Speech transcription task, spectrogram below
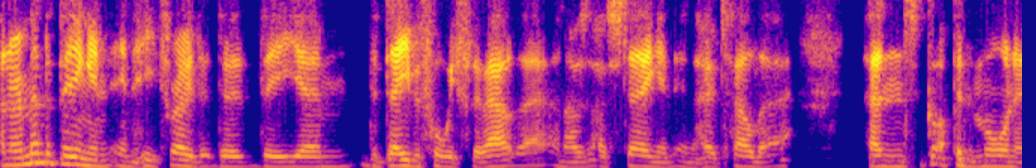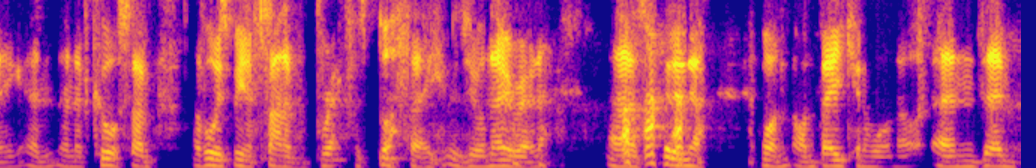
And I remember being in, in Heathrow the the the, um, the day before we flew out there, and I was I was staying in, in a hotel there, and got up in the morning, and, and of course I'm I've always been a fan of a breakfast buffet, as you'll know, Rhona. And I was filling up on, on bacon and whatnot, and um,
